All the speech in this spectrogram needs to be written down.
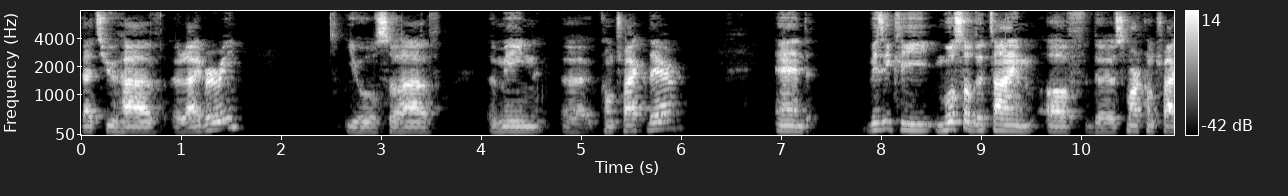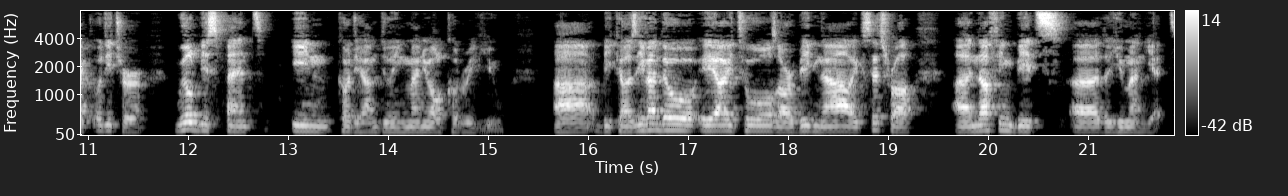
that you have a library. You also have a main uh, contract there. And basically, most of the time of the smart contract auditor will be spent in Codium doing manual code review. Uh, because even though AI tools are big now, etc., uh, nothing beats uh, the human yet.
